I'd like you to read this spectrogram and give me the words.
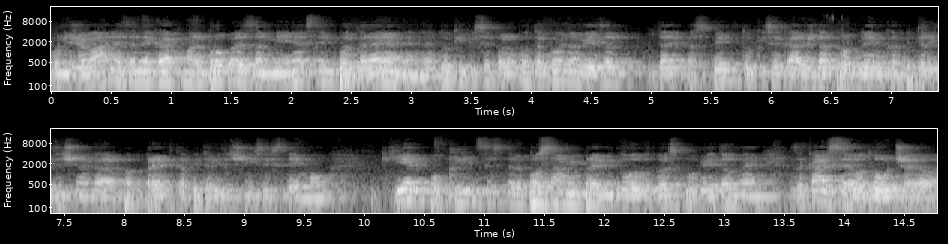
poniževanja, zdaj nekako malo probali zamenjati s tem. Ne? Tukaj bi se pa lahko takoj navezali, da je pa spet tukaj se kaže, da problem kapitalističnega ali pa predkapitalističnih sistemov, kjer poklice ste lepo sami prej nekdo od vas povedal, ne? zakaj se odločajo.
